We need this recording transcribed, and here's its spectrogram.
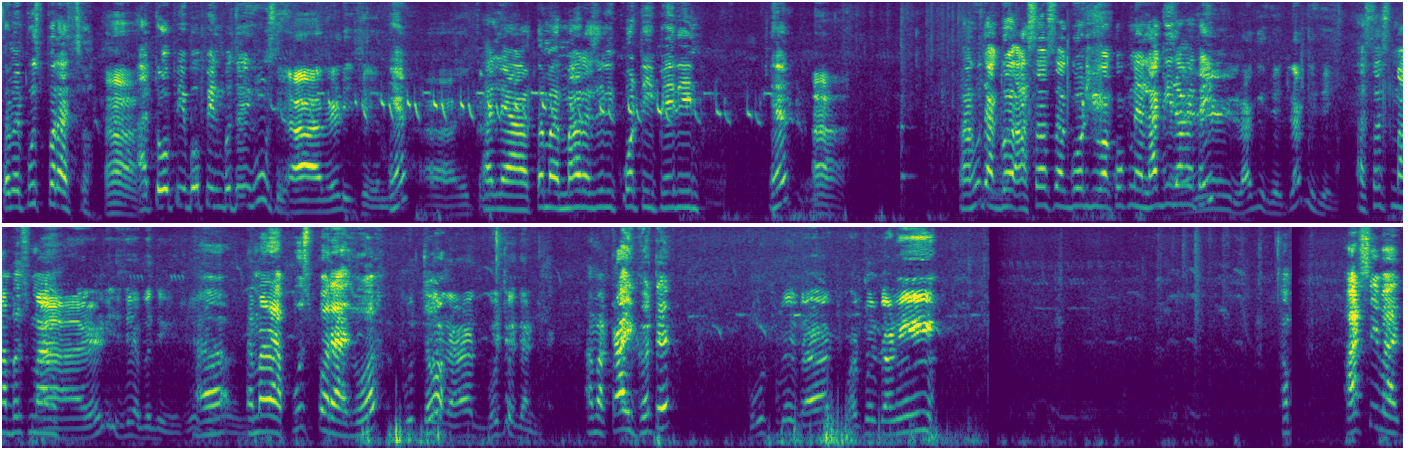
તમે પુષ્પરાજ છો. હા. આ ટોપી બોપી ને બધું શું છે? આ રેડી છે. હે? હા એટલે તમારે મારા જેવી કોટી પહેરીને હે? હા. આ તા ગો- આ સસ ગોળીઓ કોકને લાગી જાય તઈ? લાગી જાય લાગી જાય. આ સસમાં બસમાં. હા રેડી છે બધી હા અમારા પુષ્પરાજ હો. ભૂસેદાસ ભૂસેદાની આમાં કાંઈ ઘટે? ભૂસેદાસ ભૂસેદાની આશીર્વાદ.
